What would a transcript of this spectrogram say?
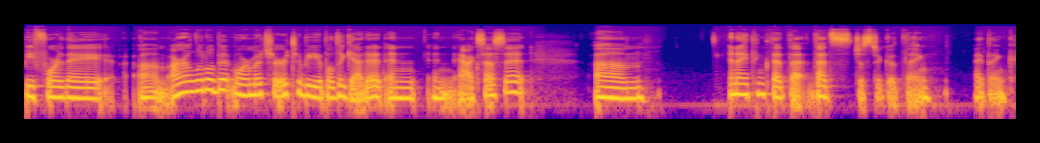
before they um, are a little bit more mature to be able to get it and and access it. Um, and I think that, that that's just a good thing. I think,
